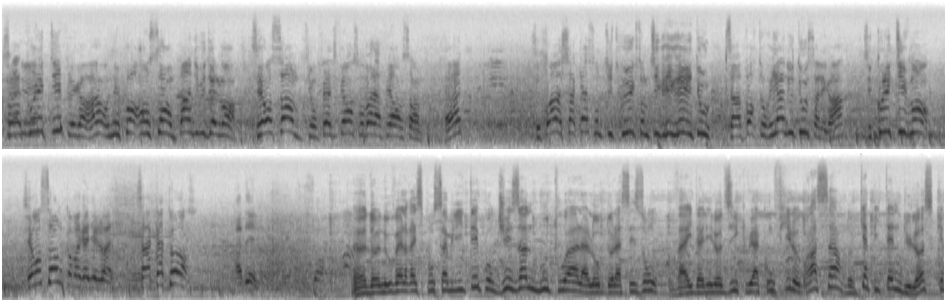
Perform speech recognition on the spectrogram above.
C'est un collectif, les gars. Hein. on est fort ensemble, pas individuellement. C'est ensemble. Si on fait la différence, on va la faire ensemble. Hein c'est pas chacun son petit truc, son petit gris-gris et tout. Ça apporte rien du tout, ça, les gars. Hein. c'est collectivement. C'est ensemble qu'on va gagner le match. C'est à 14. Adèle. Euh, de nouvelles responsabilités pour Jason Boutoil à l'aube de la saison. Vaid Lodzik lui a confié le brassard de capitaine du LOSC.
